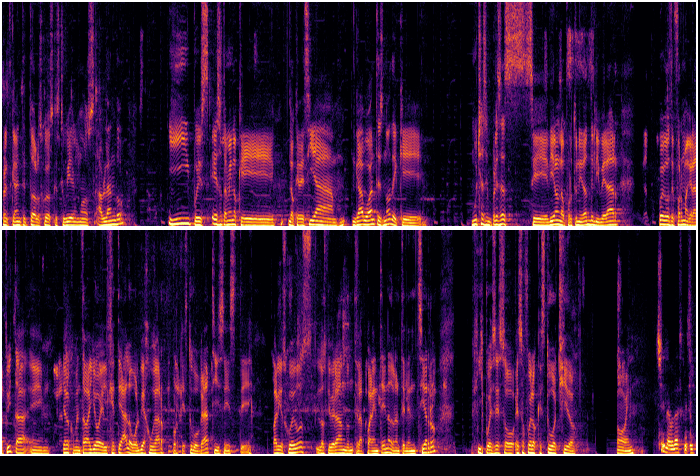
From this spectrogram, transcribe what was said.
prácticamente todos los juegos que estuvimos hablando. Y pues eso también lo que lo que decía Gabo antes, ¿no? De que muchas empresas se dieron la oportunidad de liberar juegos de forma gratuita. Eh, ya lo comentaba yo, el GTA lo volví a jugar porque estuvo gratis. Este, varios juegos los liberaron durante la cuarentena, durante el encierro. Y pues eso, eso fue lo que estuvo chido. ¿Cómo ven? Sí, la verdad es que sí.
